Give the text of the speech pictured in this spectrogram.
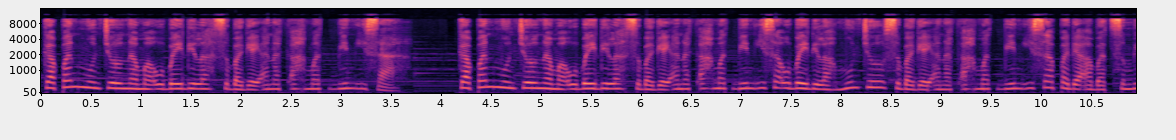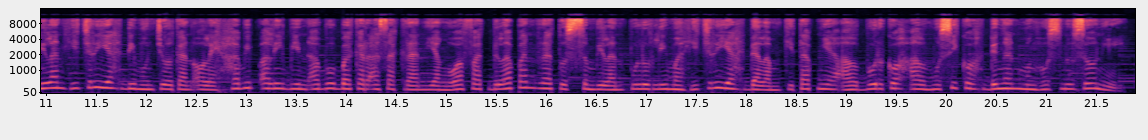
Kapan muncul nama Ubaidillah sebagai anak Ahmad bin Isa? Kapan muncul nama Ubaidillah sebagai anak Ahmad bin Isa? Ubaidillah muncul sebagai anak Ahmad bin Isa pada abad 9 Hijriyah dimunculkan oleh Habib Ali bin Abu Bakar Asakran yang wafat 895 Hijriyah dalam kitabnya Al-Burqoh Al-Musikoh dengan menghusnuzoni.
